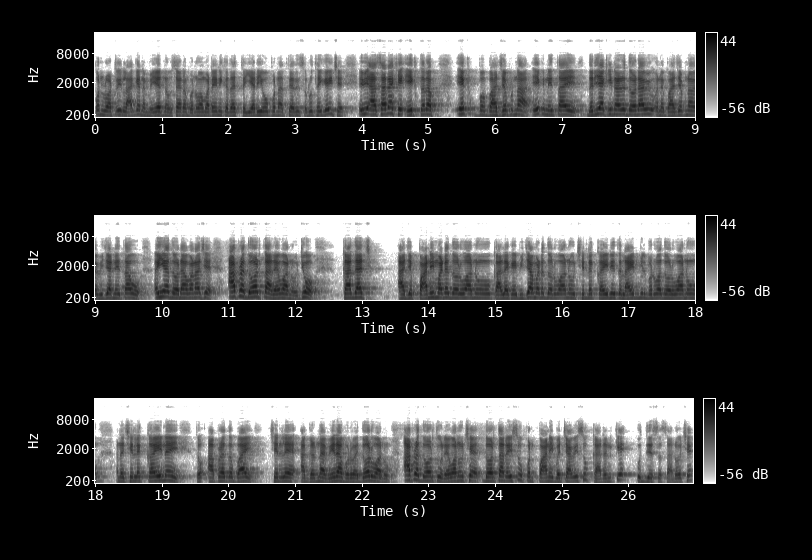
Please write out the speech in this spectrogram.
પણ લોટરી લાગે ને મેયર નવસારીના બનવા માટેની કદાચ તૈયારીઓ પણ અત્યારથી શરૂ થઈ ગઈ છે. એવી આશા રાખે એક તરફ એક ભાજપના એક નેતાએ દરિયા કિનારે દોડાવ્યું અને ભાજપના બીજા નેતાઓ અહીંયા દોડાવવાના છે. આપણે દોડતા રહેવાનું. જો કદાચ આજે પાણી માટે દોડવાનું કાલે કંઈ બીજા માટે દોડવાનું છેલ્લે કંઈ નહીં તો લાઇટ બિલ ભરવા દોડવાનું અને છેલ્લે કંઈ નહીં તો આપણે તો ભાઈ છેલ્લે આ ઘરના વેરા ભરવા દોડવાનું આપણે દોડતું રહેવાનું છે દોડતા રહીશું, પણ પાણી બચાવીશું, કારણ કે ઉદ્દેશ સારો છે.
